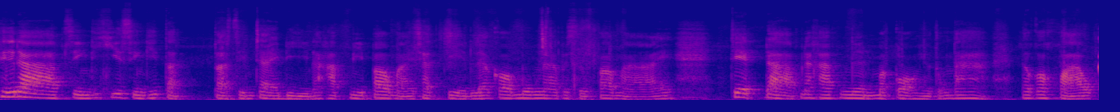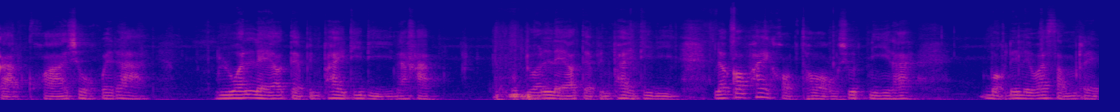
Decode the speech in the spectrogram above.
ถือดาบสิ่งที่คิดสิ่งที่ตัดตัดสินใจดีนะครับ มีเป้าหมายชัดเจนแล้วก็มุ่งหน้าไปสู่เป้าหมายเจ็ดดาบนะครับ เงินมากองอยู่ตรงหน้า แล้วก็คว้าโอกาสคว้าโชคไว้ได้ ล้วนแล้วแต่เป็นไพ่ที่ดีนะครับล้วนแล้วแต่เป็นไพ่ที่ดี แล้วก็ไพ่ขอบทองชุดนี้นะ บอกได้เลยว่าสำเร็จ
